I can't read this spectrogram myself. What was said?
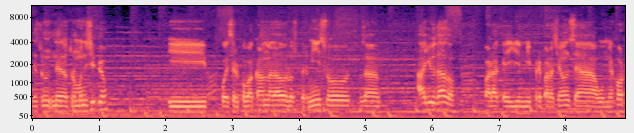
de, nuestro municipio. Y pues el Covacam me ha dado los permisos, o sea, ha ayudado para que mi preparación sea aún mejor.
